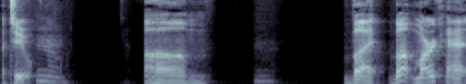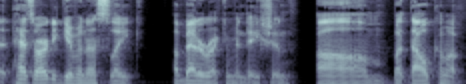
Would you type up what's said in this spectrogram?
a two no. um, but but Mark ha- has already given us like a better recommendation. Um, but that'll come up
